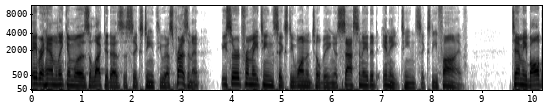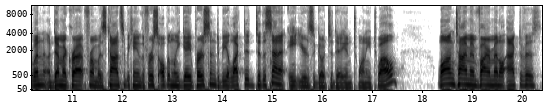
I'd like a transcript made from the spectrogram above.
Abraham Lincoln was elected as the 16th U.S. president. He served from 1861 until being assassinated in 1865. Tammy Baldwin, a Democrat from Wisconsin, became the first openly gay person to be elected to the Senate eight years ago today in 2012. Longtime environmental activist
